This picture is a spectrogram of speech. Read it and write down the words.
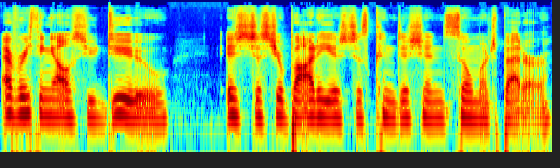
everything else you do is just your body is just conditioned so much better.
